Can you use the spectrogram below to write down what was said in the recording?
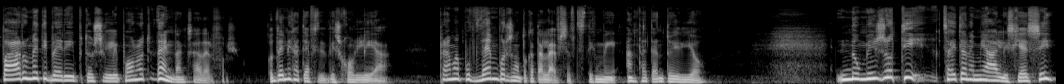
πάρουμε την περίπτωση λοιπόν ότι δεν ήταν ξάδερφο. Ότι δεν είχατε αυτή τη δυσκολία. Πράγμα που δεν μπορείς να το καταλάβεις αυτή τη στιγμή, αν θα ήταν το ίδιο. Νομίζω ότι θα ήταν μια άλλη σχέση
